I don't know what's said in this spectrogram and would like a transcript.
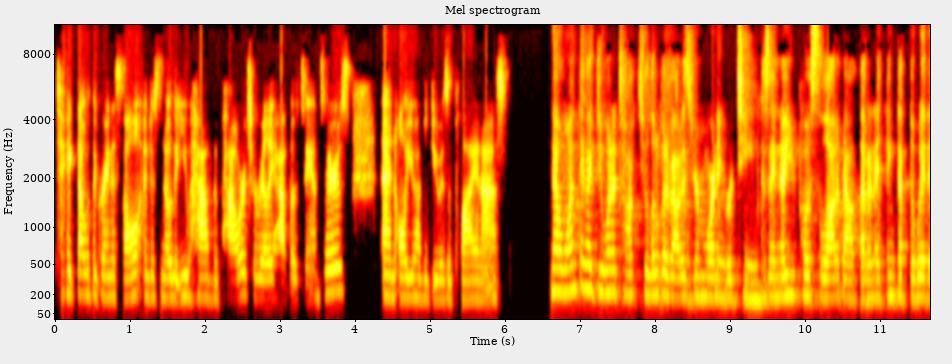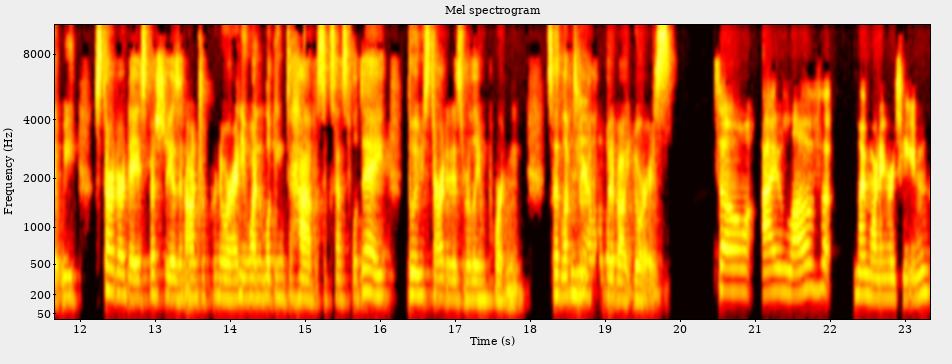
take that with a grain of salt and just know that you have the power to really have those answers and all you have to do is apply and ask now, one thing I do want to talk to you a little bit about is your morning routine, because I know you post a lot about that. And I think that the way that we start our day, especially as an entrepreneur, anyone looking to have a successful day, the way we start it is really important. So I'd love to mm-hmm. hear a little bit about yours. So I love my morning routine.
